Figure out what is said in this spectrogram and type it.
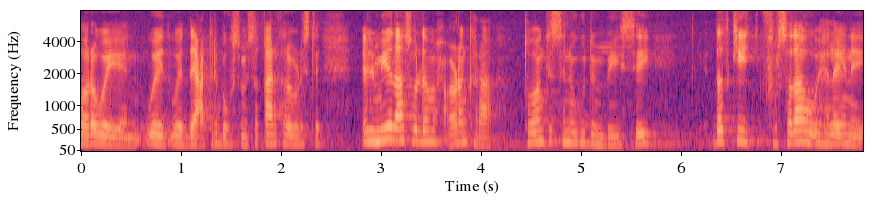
hore weeyaan way dayactir bay ku samaysay qaar kale way dhistay cilmiyadaasoo dhan waxaan odhan karaa tobankii sano ugu dambeysay dadkii fursadaha u helay inay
